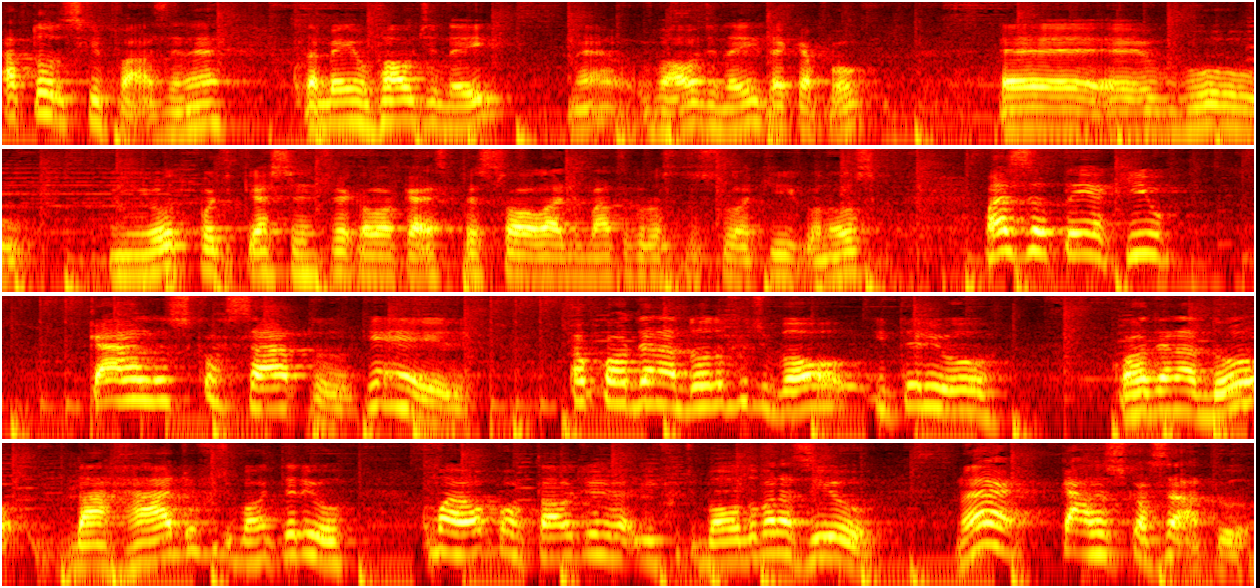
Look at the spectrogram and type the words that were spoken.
a todos que fazem, né? Também o Valdinei, né? O Valdinei, daqui a pouco. É, eu vou, em outro podcast, a gente vai colocar esse pessoal lá de Mato Grosso do Sul aqui conosco. Mas eu tenho aqui o Carlos Corsato. Quem é ele? É o coordenador do futebol interior, coordenador da Rádio Futebol Interior o maior portal de, de futebol do Brasil. Não é, Carlos Cossato?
